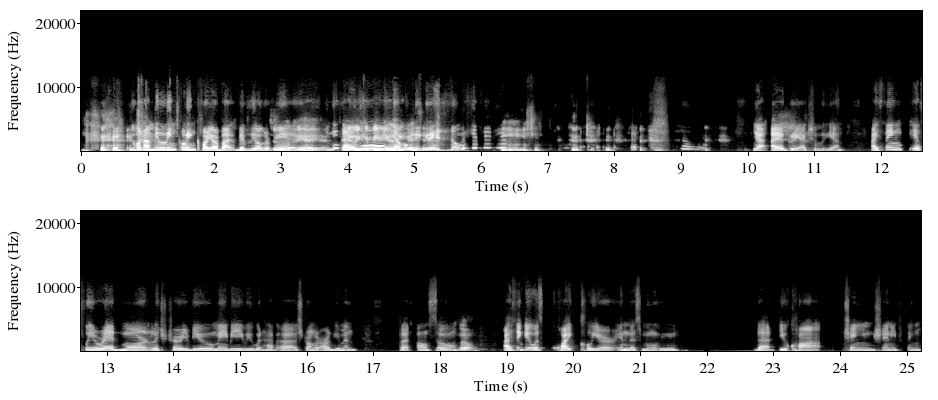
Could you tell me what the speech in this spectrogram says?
Cuma ambil link-link for your bi- bibliography. Cuma, ya. iya, iya. Ini kayaknya Wikipedia nyambung deh. Wikipedia. Yeah, I agree actually, yeah. I think if we read more literature review, maybe we would have a stronger argument. But also, mm, So, I think it was quite clear in this movie that you can't change anything.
